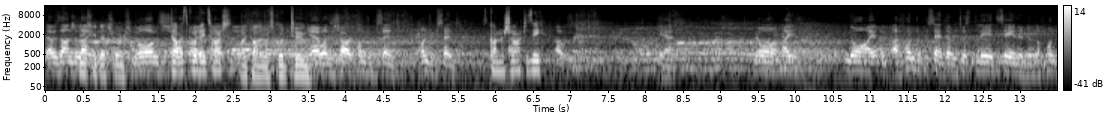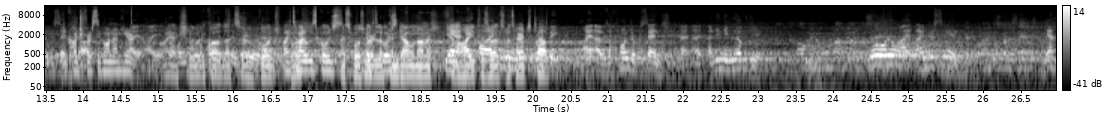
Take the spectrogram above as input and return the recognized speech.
That was on the you line. see that short? No, it was a short. That was good, I I- thought. I thought it was good too. Yeah, it was a short, 100%. 100%. It's gone short, is he? I, yeah. No, I, no, I, I, 100%. I was just delayed saying it. It was 100% The controversy short. going on here. I, I, I actually would have called that 100% good. I thought it was good. I suppose we're looking good. down on it Yeah. from the I, height I as well, so didn't it's even hard to look tell. at Robbie. I, I was 100%. I, I, I didn't even look at you. No, no, I, I understand. Yeah.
